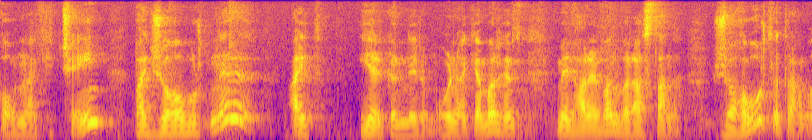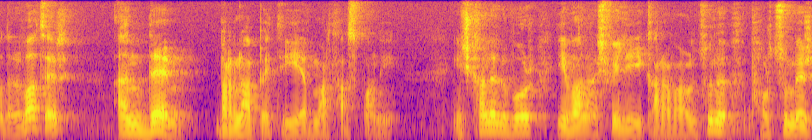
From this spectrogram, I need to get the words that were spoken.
կողմնակից չէին, բայց ժողովուրդները այդ երկրներում, օրինակ համար հենց մեր հարևան Վրաստանը, ժողովուրդը տրամադրված էր ընդդեմ բռնապետի եւ մարդասպանի ինչքան էլ որ Իվանաշվիլիի կառավարությունը փորձում էր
